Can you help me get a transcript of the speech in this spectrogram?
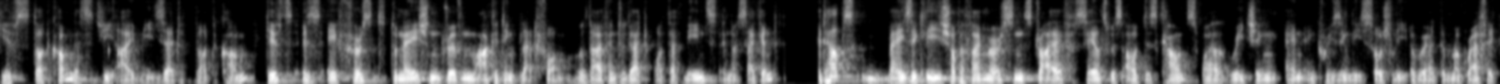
Givz.com. That's G-I-V-Z.com. Givz is a first donation-driven marketing platform. We'll dive into that, what that means in a second. It helps basically Shopify merchants drive sales without discounts while reaching an increasingly socially aware demographic.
